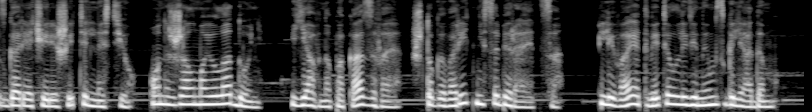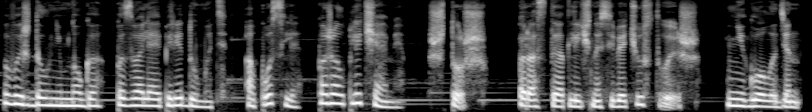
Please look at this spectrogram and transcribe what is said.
С горячей решительностью он сжал мою ладонь, явно показывая, что говорить не собирается. Левай ответил ледяным взглядом, выждал немного, позволяя передумать, а после пожал плечами. «Что ж, раз ты отлично себя чувствуешь, не голоден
